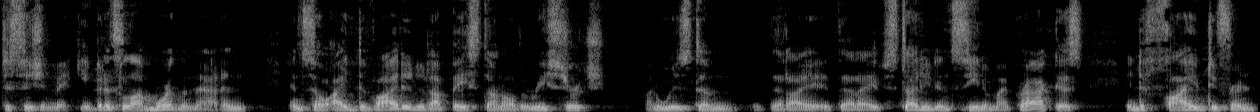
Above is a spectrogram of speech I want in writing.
decision making, but it's a lot more than that. And and so I divided it up based on all the research on wisdom that I that I've studied and seen in my practice into five different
